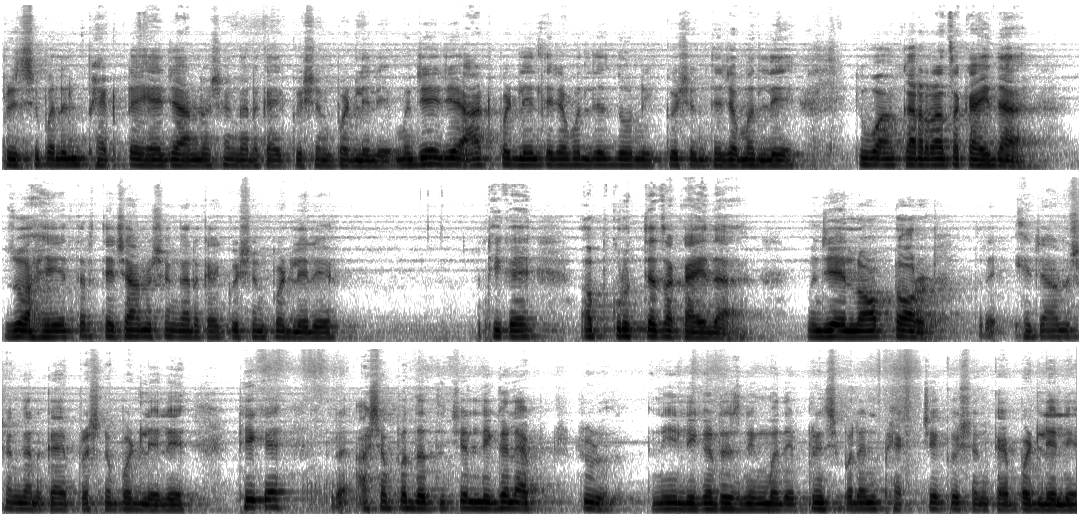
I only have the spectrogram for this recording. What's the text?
प्रिन्सिपल अँड फॅक्ट ह्याच्या अनुषंगानं काही क्वेश्चन पडलेले. म्हणजे जे आठ पडलेले त्याच्यामधलेच दोन क्वेश्चन त्याच्यामधले किंवा कराराचा कायदा जो आहे तर त्याच्या अनुषंगानं काही क्वेश्चन पडलेले. ठीक आहे? अपकृत्याचा कायदा म्हणजे लॉ ऑफ टॉर्ट तर ह्याच्या अनुषंगानं काय प्रश्न पडलेले. ठीक आहे? तर अशा पद्धतीचे लिगल ॲप्टिट्यूड आणि लिगल रिझनिंगमध्ये प्रिन्सिपल अँड फॅक्टचे क्वेश्चन काय पडलेले?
